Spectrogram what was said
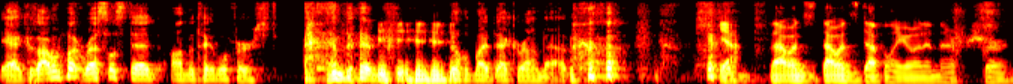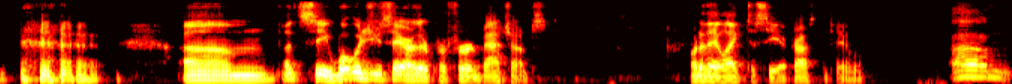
Yeah, because I'm gonna put Restless Dead on the table first, and then build my deck around that. yeah, that one's that one's definitely going in there for sure. um, let's see, what would you say are their preferred matchups? What do they like to see across the table? Um,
